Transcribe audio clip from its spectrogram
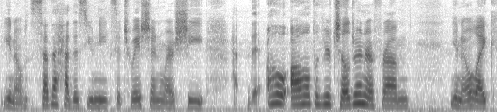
you know, Sethe had this unique situation where she oh, all of your children are from you know, like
